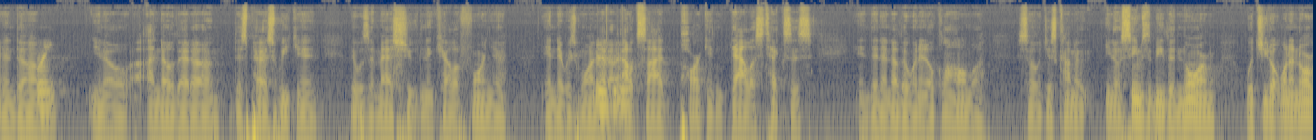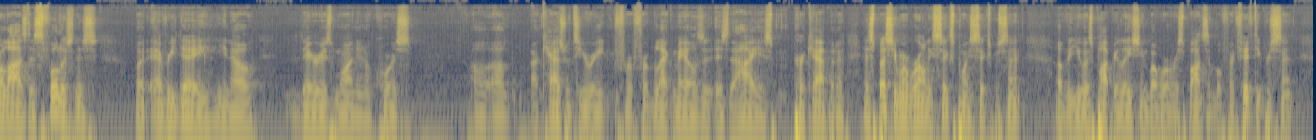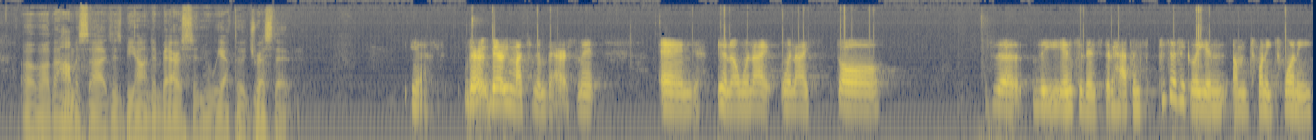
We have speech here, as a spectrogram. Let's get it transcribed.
And um, right. you know, I know that uh, this past weekend there was a mass shooting in California and there was one mm-hmm. at an outside park in Dallas, Texas, and then another one in Oklahoma. So it just kind of you know seems to be the norm, which you don't want to normalize this foolishness, but every day you know there is one, and of course, a, a, uh, casualty rate for, for black males is, the highest per capita, especially when we're only 6.6% of the U.S. population, but we're responsible for 50% of uh, the homicides. Is beyond embarrassing. We have to address that. Yes, very, very much an embarrassment. And you know, when I when I saw the the incidents that happened specifically in um, 2020,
